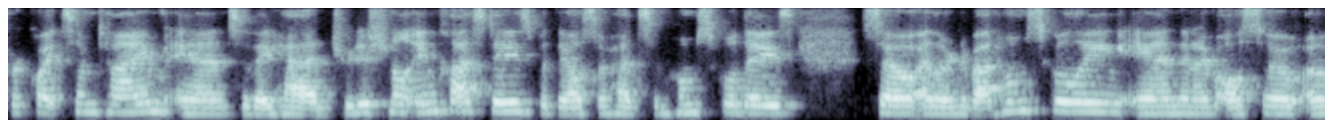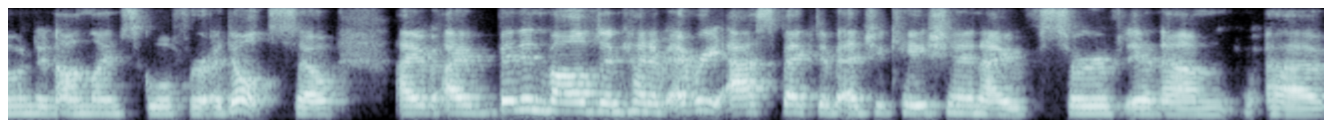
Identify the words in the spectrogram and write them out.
for quite some time, and so they had traditional in class days, but they also had some homeschool days so I learned about homeschooling, and then I've also owned an online school for adults. So I've, I've been involved in kind of every aspect of education. I've served in, um, uh,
